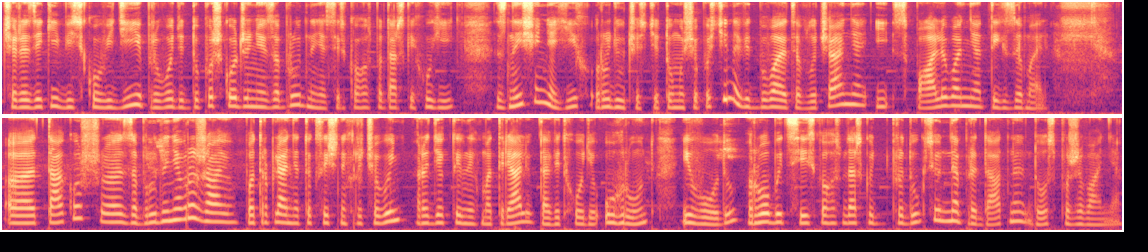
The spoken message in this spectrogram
через які військові дії приводять до пошкодження і забруднення сільськогосподарських угідь, знищення їх родючості, тому що постійно відбувається влучання і спалювання тих земель. Е, також е, забруднення врожаю, потрапляння токсичних речовин, радіоактивних матеріалів та відходів у ґрунт і воду робить сільськогосподарську продукцію непридатною до споживання.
